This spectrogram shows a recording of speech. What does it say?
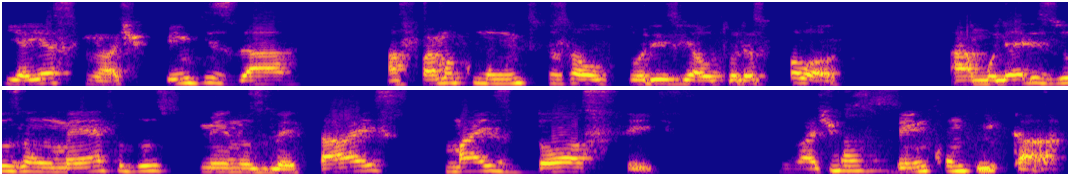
e aí, assim, eu acho bem bizarro a forma como muitos autores e autoras colocam. Ah, mulheres usam métodos menos letais, mais dóceis. Eu acho Nossa. bem complicado.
